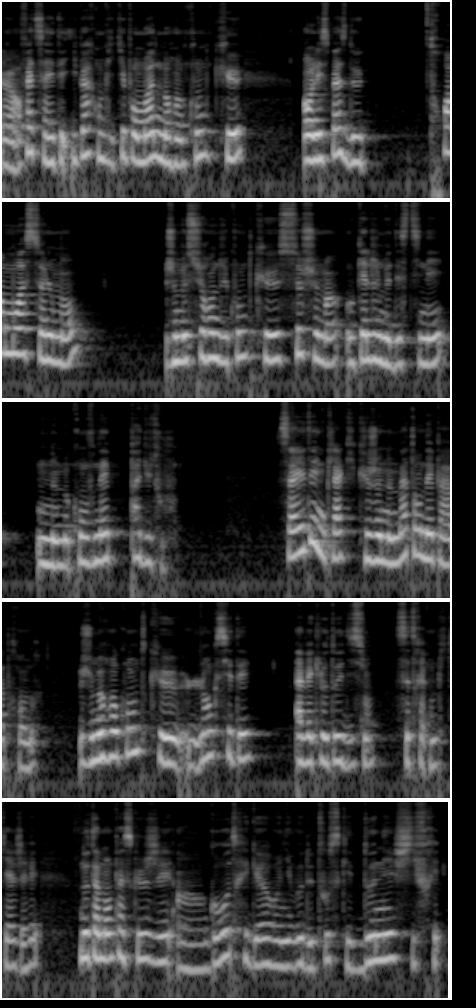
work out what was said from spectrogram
euh, en fait ça a été hyper compliqué pour moi de me rendre compte que en l'espace de trois mois seulement, je me suis rendu compte que ce chemin auquel je me destinais ne me convenait pas du tout. Ça a été une claque que je ne m'attendais pas à prendre. Je me rends compte que l'anxiété avec l'auto-édition, c'est très compliqué à gérer notamment parce que j'ai un gros trigger au niveau de tout ce qui est données chiffrées.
